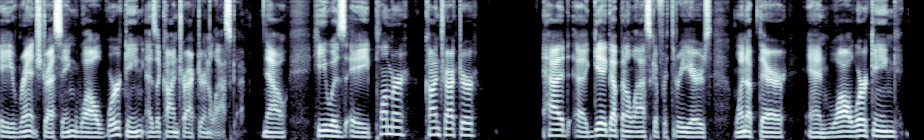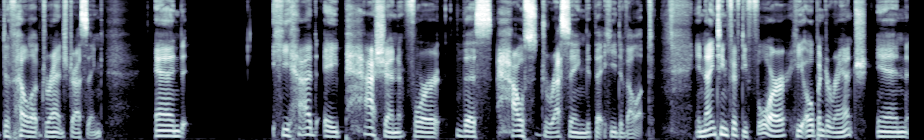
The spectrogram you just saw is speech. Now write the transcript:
a ranch dressing while working as a contractor in Alaska. Now, he was a plumber, contractor, had a gig up in Alaska for three years, went up there, and while working, developed ranch dressing. And he had a passion for this house dressing that he developed. In 1954, he opened a ranch in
